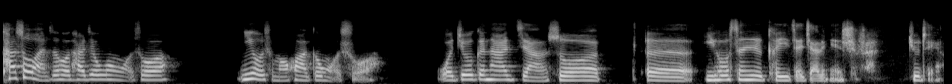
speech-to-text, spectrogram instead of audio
他说完之后，他就问我说，你有什么话跟我说？我就跟他讲说，呃，以后生日可以在家里面吃饭，就这样。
